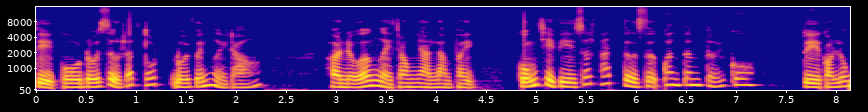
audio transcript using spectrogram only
thì cô đối xử rất tốt đối với người đó. Hơn nữa người trong nhà làm vậy cũng chỉ vì xuất phát từ sự quan tâm tới cô. Tuy có lúc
